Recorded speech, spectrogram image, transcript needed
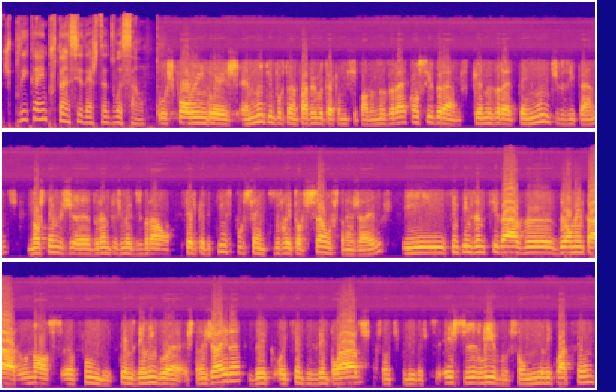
explica a importância desta doação. O espólio inglês é muito importante para a Biblioteca Municipal da Nazaré. Consideramos que a Nazaré tem muitos visitantes. Nós temos, uh, durante os meses de verão, cerca de 15% dos leitores são estrangeiros e sentimos a necessidade de aumentar o nosso eh, fundo que temos em língua estrangeira de 800 exemplares que estão disponíveis. Estes livros são 1.400,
